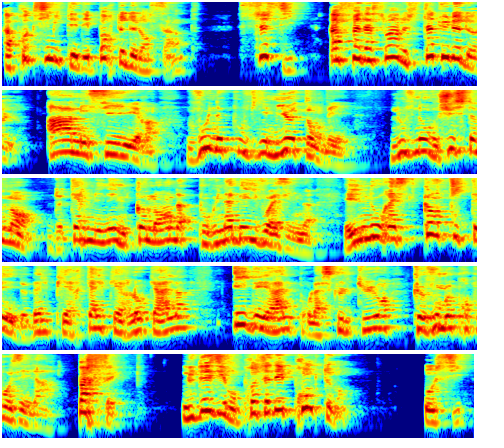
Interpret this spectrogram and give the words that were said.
à proximité des portes de l'enceinte, ceci afin d'asseoir le statut de Dole. Ah, messire, vous ne pouviez mieux tomber. Nous venons justement de terminer une commande pour une abbaye voisine, et il nous reste quantité de belles pierres calcaires locales, idéales pour la sculpture que vous me proposez là. Parfait. Nous désirons procéder promptement. Aussi,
